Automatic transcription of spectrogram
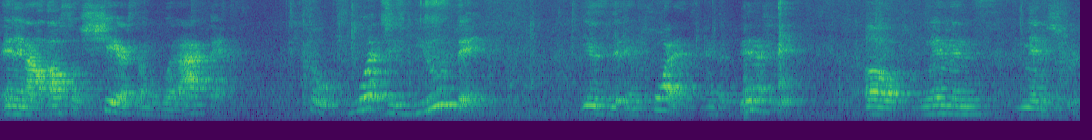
And then I'll also share some of what I found. So what do you think is the importance and the benefit of women's ministry?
